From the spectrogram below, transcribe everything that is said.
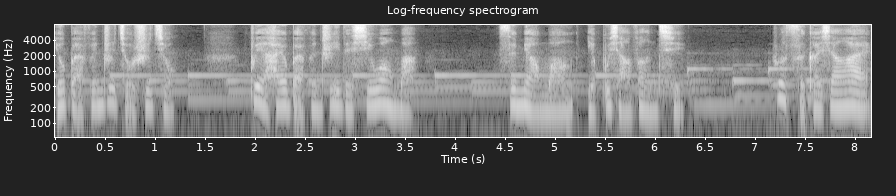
有百分之九十九，不也还有百分之一的希望吗？虽渺茫，也不想放弃。若此刻相爱，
